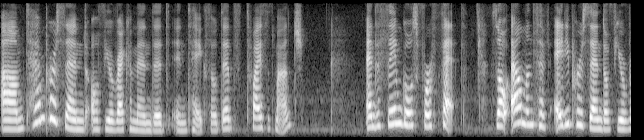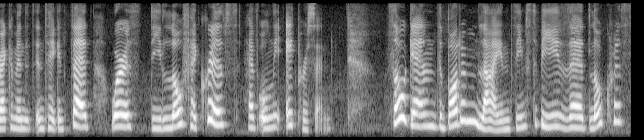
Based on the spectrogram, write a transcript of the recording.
um, 10% of your recommended intake, so that's twice as much. And the same goes for fat. So almonds have 80% of your recommended intake in fat, whereas the low fat crisps have only 8%. So again, the bottom line seems to be that low crisp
